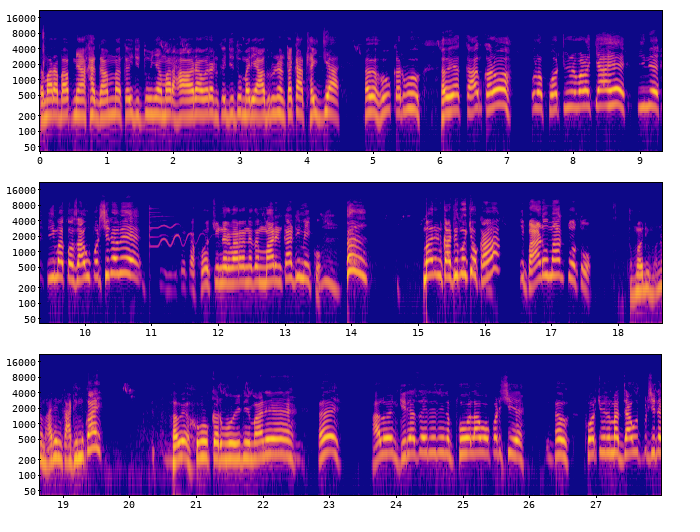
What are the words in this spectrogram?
તમારા બાપને આખા ગામમાં કહી દીધું અહીંયા મારા હારા વરાને કહી દીધું મારી આબરૂના ટકા થઈ ગયા. હવે શું કરવું? હવે એક કામ કરો. ઓલો ફોર્ચ્યુનર વાળો ક્યાં હે? ઈને ઈમાં તો જાવું પડશે ને હવે. ફોર્ચ્યુનર વાળાને તમે મારીને કાઢી મૂક્યો. હે? મારીને કાઢી મૂક્યો કા? એ ભાડું માગતો તો. તમારી મને મારીને કાઢી મુકાય? હવે શું કરવું એની માને? હે હાલો એને ઘીરે જઈને ફોલ આવવો પડશે. હવે ફોર્ચ્યુનરમાં જવું જ પડશે ને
